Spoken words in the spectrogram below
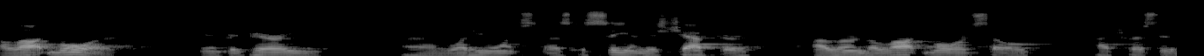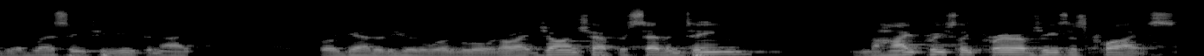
a lot more in preparing uh, what he wants us to see in this chapter. I learned a lot more, so I trust it'll be a blessing to you tonight who are gathered to hear the word of the Lord. All right, John chapter 17, the high priestly prayer of Jesus Christ.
